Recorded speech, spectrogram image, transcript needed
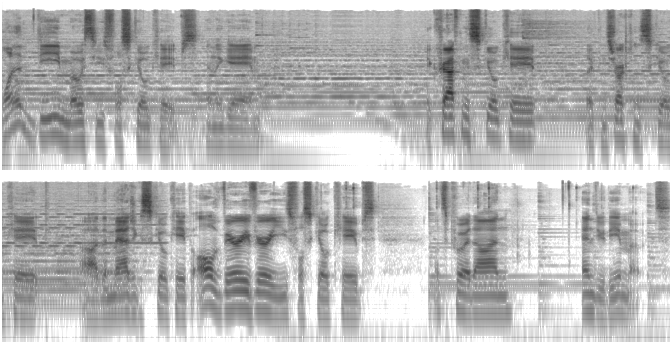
one of the most useful skill capes in the game. The crafting skill cape, the construction skill cape, uh, the magic skill cape, all very, very useful skill capes. Let's put it on and do the emotes.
